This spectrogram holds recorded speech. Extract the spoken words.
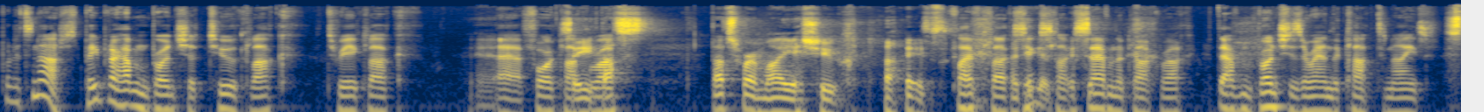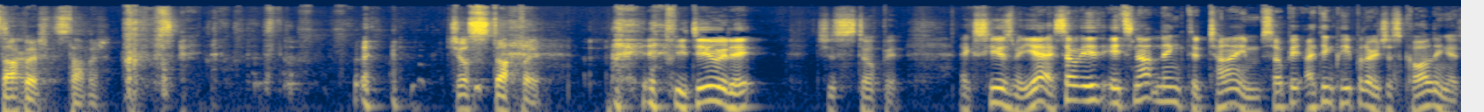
but it's not. People are having brunch at two o'clock, three o'clock, uh, four o'clock. See, rock. that's that's where my issue lies. Five o'clock, I six o'clock, it's- seven o'clock, rock. They're having brunches around the clock tonight. Stop Sorry. it! Stop it! Just stop it. if you're doing it, just stop it. Excuse me. Yeah, so it, it's not linked to time. So pe- I think people are just calling it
